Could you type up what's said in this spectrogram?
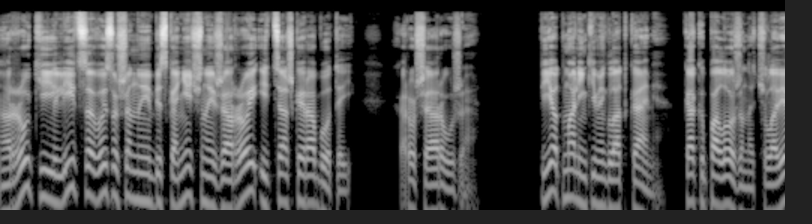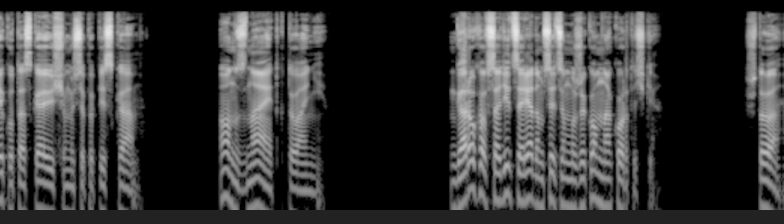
руки и лица, высушенные бесконечной жарой и тяжкой работой. Хорошее оружие. Пьет маленькими глотками, как и положено человеку, таскающемуся по пескам. Он знает, кто они. Горохов садится рядом с этим мужиком на корточке. Что?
